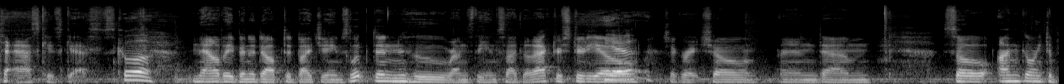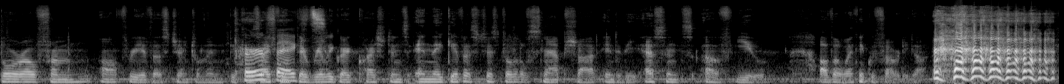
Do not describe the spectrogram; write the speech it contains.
to ask his guests. Cool. Now they've been adopted by James Lipton, who runs the Inside the Actor Studio. Yeah. It's a great show. And um, so I'm going to borrow from all three of those gentlemen because I think they're really great questions and they give us just a little snapshot into the essence of you. Although I think we've already got.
